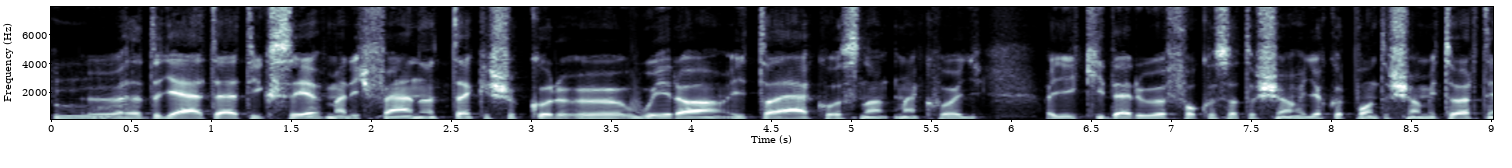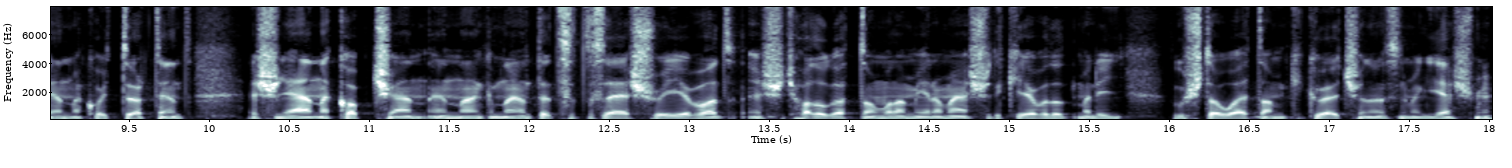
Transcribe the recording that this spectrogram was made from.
Uh. Hát, hogy eltelt x év, már így felnőttek, és akkor újra így találkoznak, meg hogy, hogy így kiderül fokozatosan, hogy akkor pontosan mi történt, meg hogy történt. És ugye ennek kapcsán én nekem nagyon tetszett az első évad, és hogy halogattam valamiért a második évadot, mert így lusta voltam kikölcsönözni, meg ilyesmi.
